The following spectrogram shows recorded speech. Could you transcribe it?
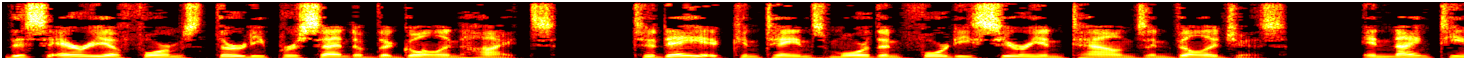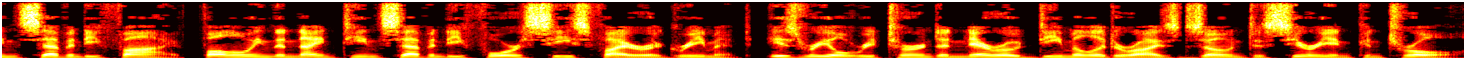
This area forms 30% of the Golan Heights. Today it contains more than 40 Syrian towns and villages. In 1975, following the 1974 ceasefire agreement, Israel returned a narrow demilitarized zone to Syrian control.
